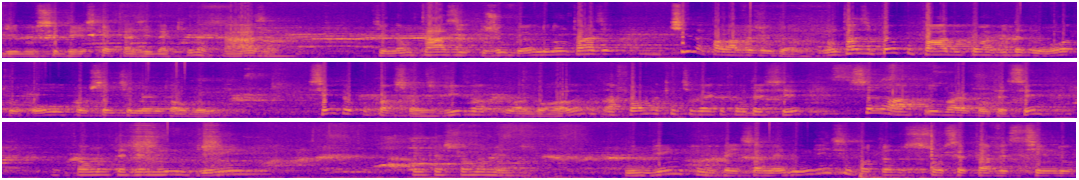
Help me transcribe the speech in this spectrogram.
de lucidez que é trazida aqui na casa, que não está julgando, não está tira a palavra julgando, não está preocupado com a vida do outro ou com sentimento algum, sem preocupações, viva o agora, da forma que tiver que acontecer, será e vai acontecer, então não teria ninguém com questionamento. Ninguém com pensamento, ninguém se importando se você está vestindo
